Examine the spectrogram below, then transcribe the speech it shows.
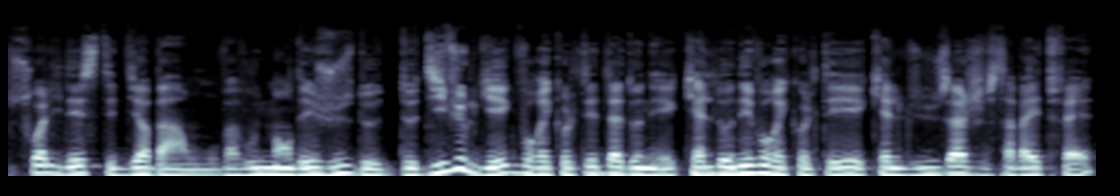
soit l'idée c'était de dire bah on va vous demander juste de, divulguer que vous récoltez de la donnée, quelles données vous récoltez et quel usage ça va être fait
